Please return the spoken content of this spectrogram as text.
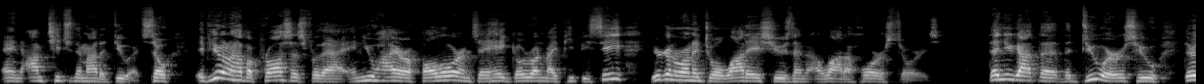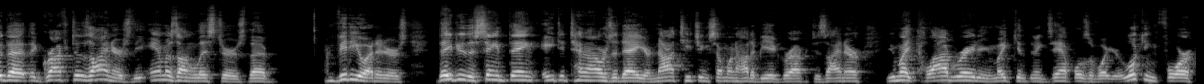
And I'm teaching them how to do it. So if you don't have a process for that and you hire a follower and say, hey, go run my PPC, you're going to run into a lot of issues and a lot of horror stories. Then you got the the doers who they're the the graphic designers, the Amazon listers, the video editors they do the same thing eight to ten hours a day you're not teaching someone how to be a graphic designer you might collaborate or you might give them examples of what you're looking for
